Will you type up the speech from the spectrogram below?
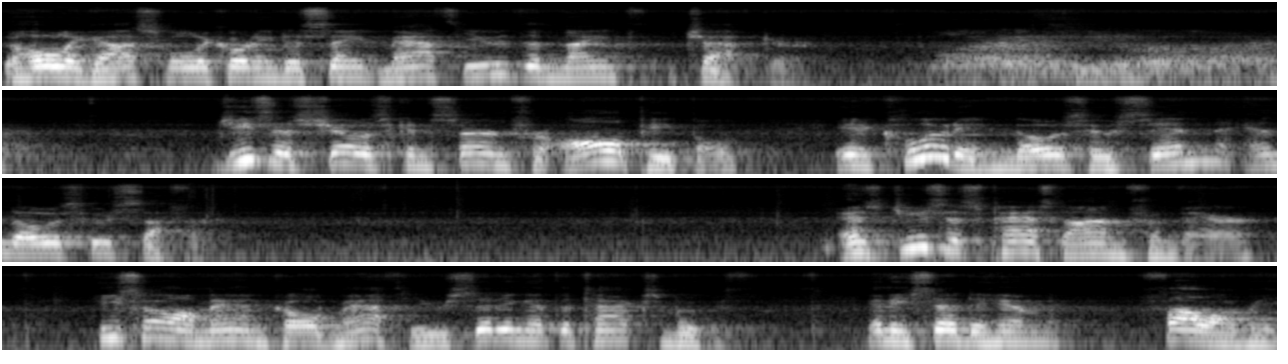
The Holy Gospel according to St. Matthew, the ninth chapter. Jesus shows concern for all people, including those who sin and those who suffer. As Jesus passed on from there, he saw a man called Matthew sitting at the tax booth and he said to him, Follow me.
